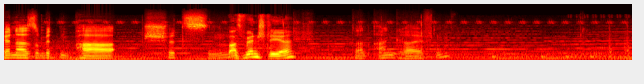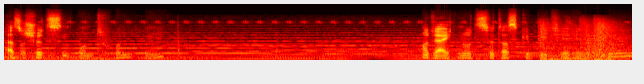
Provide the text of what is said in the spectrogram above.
können also mit ein paar Schützen Was wünscht ihr? dann angreifen. Also Schützen und Hunden. Und ja, ich nutze das Gebiet hier hinten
